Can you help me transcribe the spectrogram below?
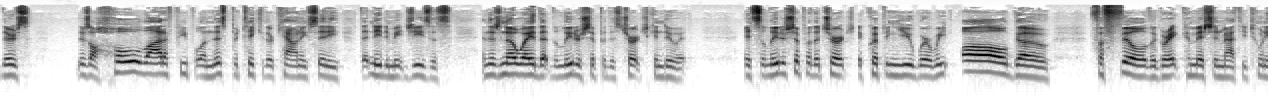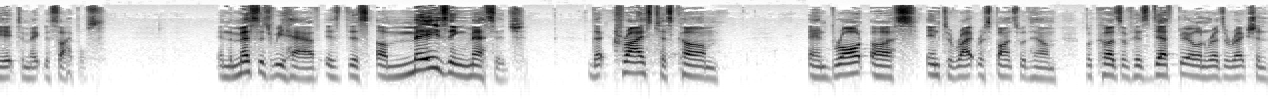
There's, there's a whole lot of people in this particular county city that need to meet Jesus, and there's no way that the leadership of this church can do it. It's the leadership of the church equipping you where we all go fulfill the Great Commission, Matthew 28, to make disciples. And the message we have is this amazing message that Christ has come and brought us into right response with Him because of His death, burial, and resurrection,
